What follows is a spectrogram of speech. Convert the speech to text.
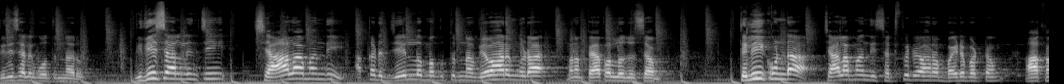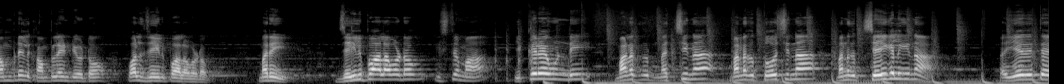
విదేశాలకు పోతున్నారు. విదేశాల నుంచి చాలామంది అక్కడ జైల్లో మగ్గుతున్న వ్యవహారం కూడా మనం పేపర్లో చూసాం. తెలియకుండా చాలామంది సర్టిఫికేట్ వ్యవహారం బయటపడటం ఆ కంపెనీలు కంప్లైంట్ ఇవ్వటం వాళ్ళు జైలు పాలవ్వడం. మరి జైలు పాలవ్వడం ఇష్టమా? ఇక్కడే ఉండి మనకు నచ్చిన మనకు తోచిన మనకు చేయగలిగిన ఏదైతే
